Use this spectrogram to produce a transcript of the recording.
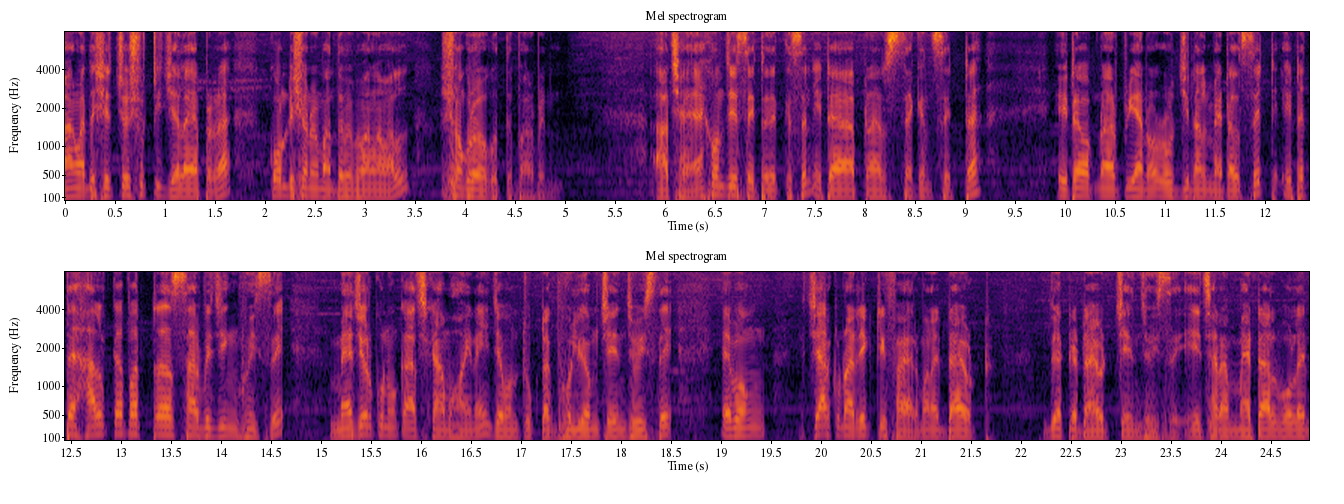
বাংলাদেশের চৌষট্টি জেলায় আপনারা কন্ডিশনের মাধ্যমে মালামাল সংগ্রহ করতে পারবেন। আচ্ছা এখন যে সেটটা দেখতেছেন, এটা আপনার সেকেন্ড সেটটা এটা আপনার পিয়ানোর অরিজিনাল মেটাল সেট এটাতে হালকা পাতটা সার্ভিসিং হয়েছে মেজর কোনো কাজ কাম হয় নাই, যেমন টুকটাক ভলিউম চেঞ্জ হয়েছে এবং চার কোনা রেকটিফায়ার মানে ডায়োড দু একটা ডায়োড চেঞ্জ হয়েছে এছাড়া মেটাল বলেন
